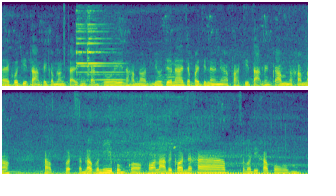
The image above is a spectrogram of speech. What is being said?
ร์กดติดตามเป็นกำลังใจให้กันตัวนะครับเนาะเดี๋ยวเตือนหน้าจะไปที่ไหนเนี่ยฝากติดตามเป็นกำนะครับเนาะ ครับสำหรับวันนี้ผมก็ขอลาไปก่อนนะครับ สวัสดีครับผม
